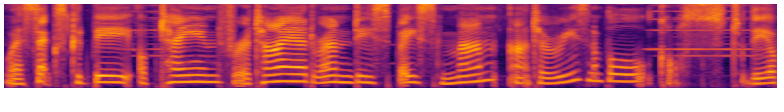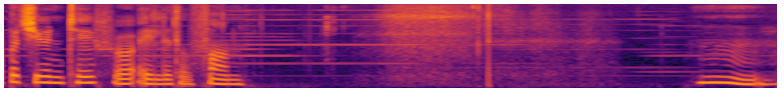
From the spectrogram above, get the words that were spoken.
where sex could be obtained for a tired, randy spaceman at a reasonable cost. The opportunity for a little fun. Hmm.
